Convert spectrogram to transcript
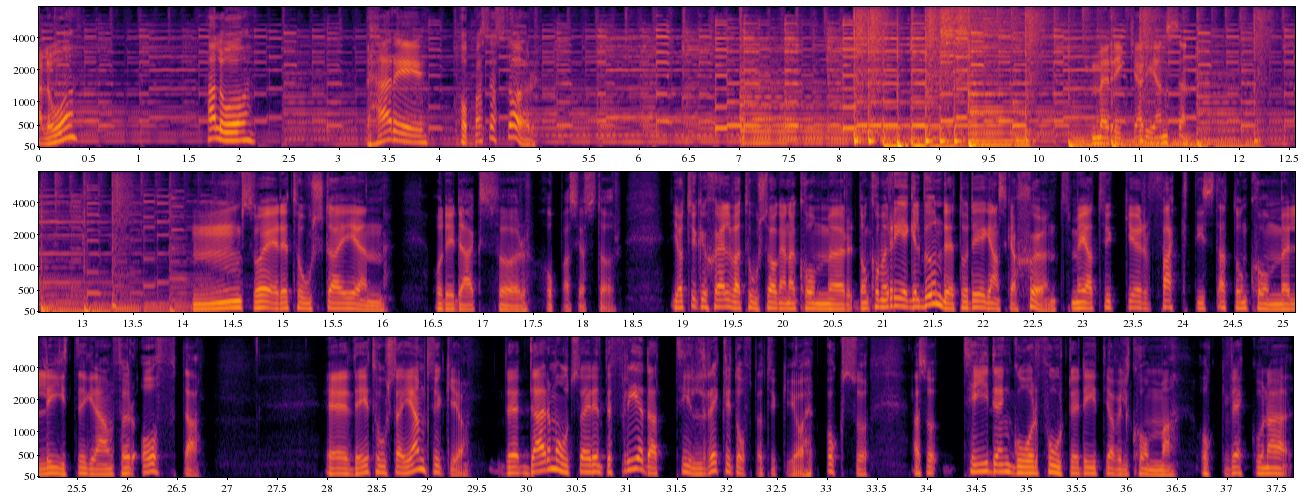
Hallå? Hallå? Det här är Hoppas jag stör. Med Rickard Jensen. Mm, så är det torsdag igen och det är dags för Hoppas jag stör. Jag tycker själv att torsdagarna kommer, de kommer regelbundet och det är ganska skönt. Men jag tycker faktiskt att de kommer lite grann för ofta. Eh, det är torsdag igen tycker jag. Däremot så är det inte fredag tillräckligt ofta tycker jag också. Alltså tiden går fort, det är dit jag vill komma och veckorna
